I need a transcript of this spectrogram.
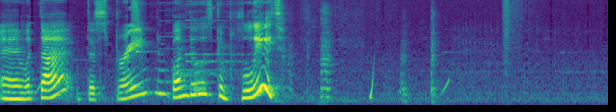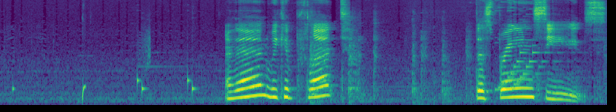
And with that, the spring bundle is complete. And then we can plant the spring seeds.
